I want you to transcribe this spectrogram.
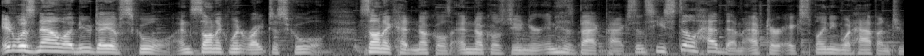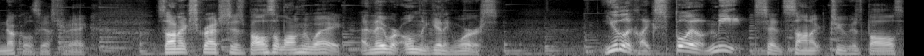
It was now a new day of school, and Sonic went right to school. Sonic had Knuckles and Knuckles Jr. in his backpack since he still had them after explaining what happened to Knuckles yesterday. Sonic scratched his balls along the way, and they were only getting worse. You look like spoiled meat, said Sonic to his balls.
